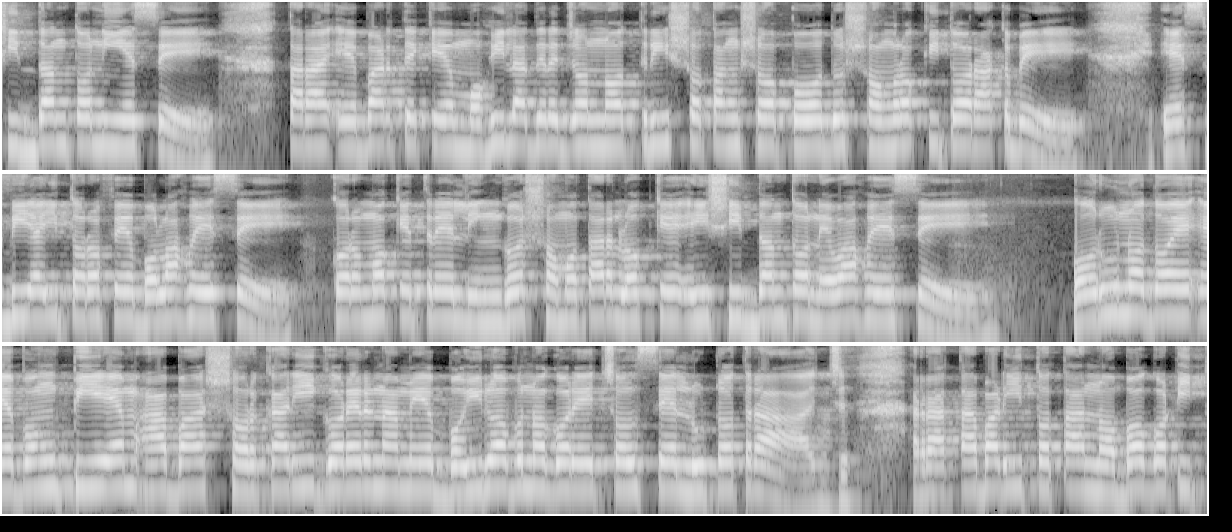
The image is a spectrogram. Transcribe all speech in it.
সিদ্ধান্ত নিয়েছে। তারা এবার থেকে মহিলাদের জন্য ত্রিশ শতাংশ পদ সংরক্ষিত রাখবে। এসবিআই তরফে বলা হয়েছে কর্মক্ষেত্রে লিঙ্গ সমতার লক্ষ্যে এই সিদ্ধান্ত নেওয়া হয়েছে। অরুণোদয় এবং পিএম আবাস সরকারি গড়ের নামে বৈরবনগরে চলছে লুটতরাজ রাতাবাড়ি তথা নবগঠিত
